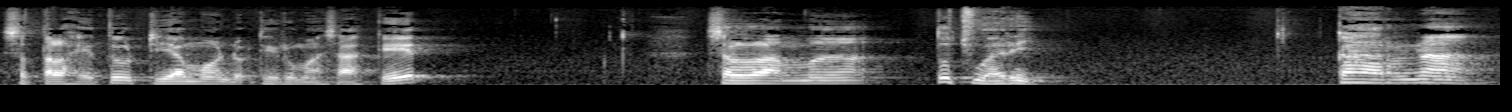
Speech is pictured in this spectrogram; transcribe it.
Setelah itu dia mondok di rumah sakit selama tujuh hari. Karena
